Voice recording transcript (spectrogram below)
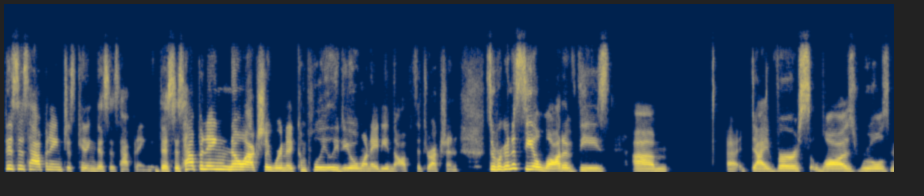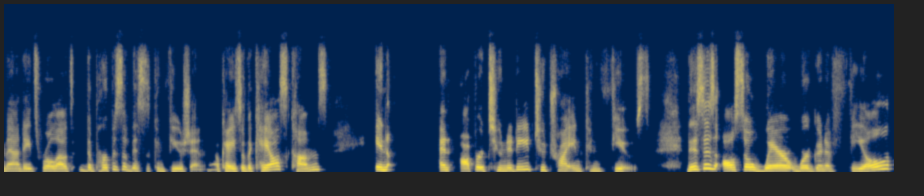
this is happening, just kidding, this is happening, this is happening. No, actually, we're going to completely do a 180 in the opposite direction. So, we're going to see a lot of these um, uh, diverse laws, rules, mandates, rollouts. The purpose of this is confusion. Okay. So, the chaos comes in an opportunity to try and confuse. This is also where we're going to feel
